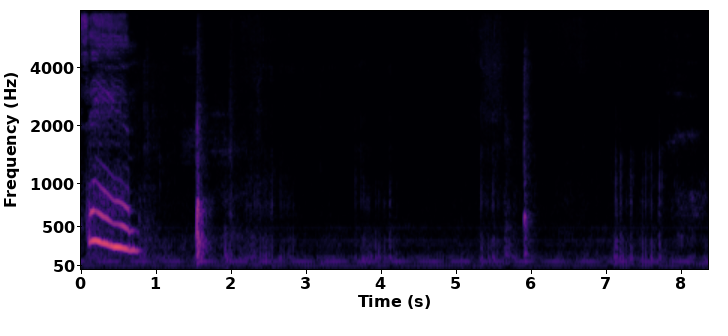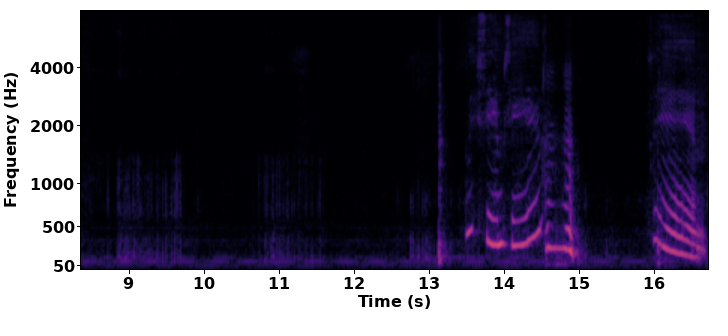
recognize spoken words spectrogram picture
Sam. Where's Sam, Sam? Mm-hmm. Sam.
